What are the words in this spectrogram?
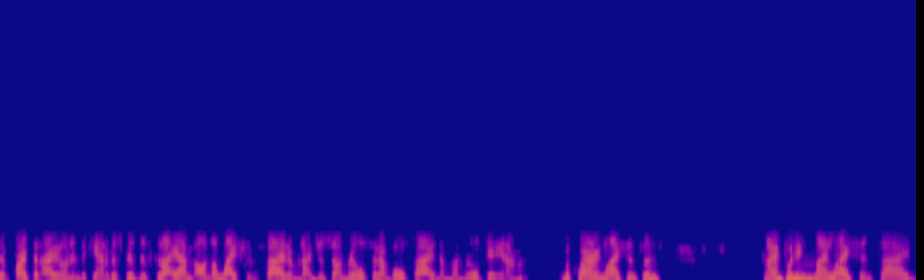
the part that I own in the cannabis business, because I am on the license side. I'm not just on real estate on both sides. I'm on real estate and I'm acquiring licenses. I'm putting my license side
